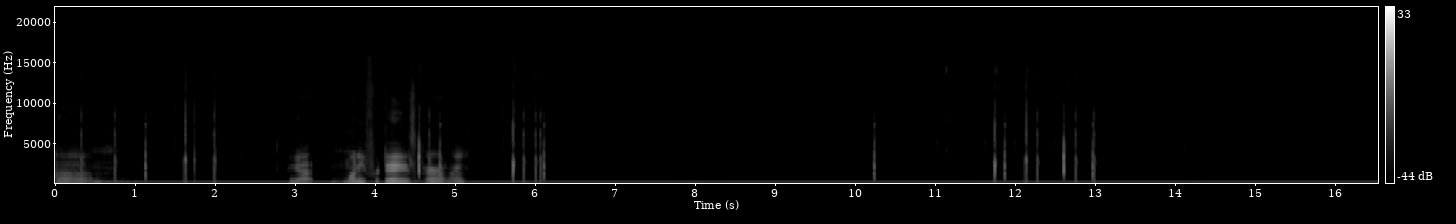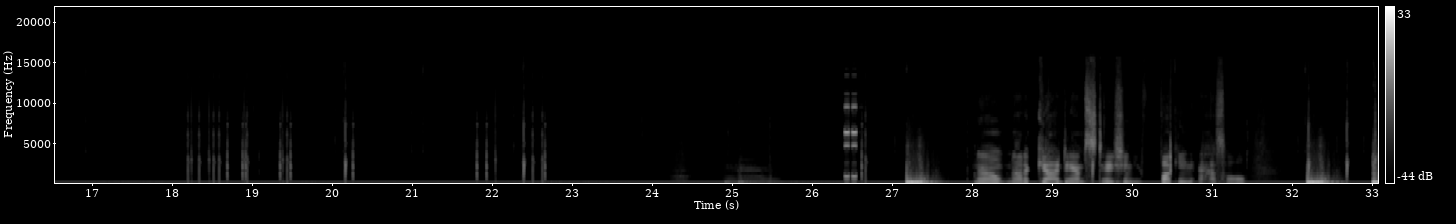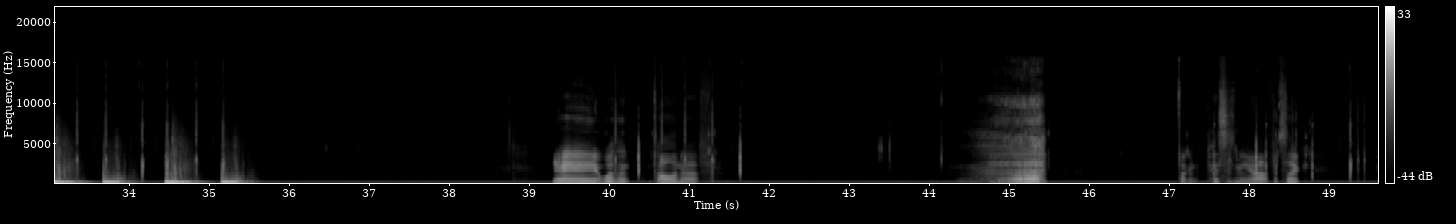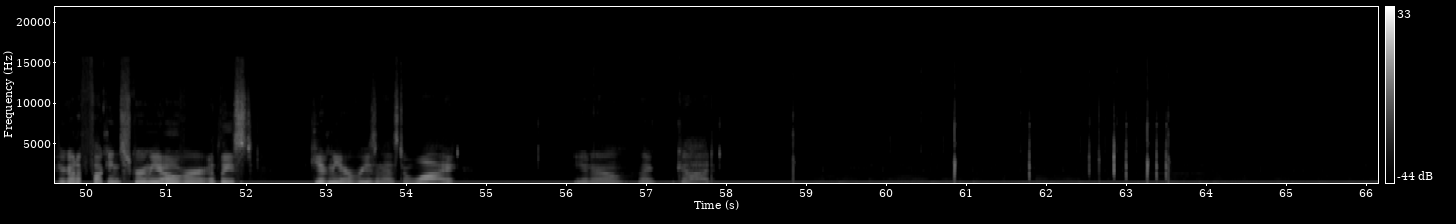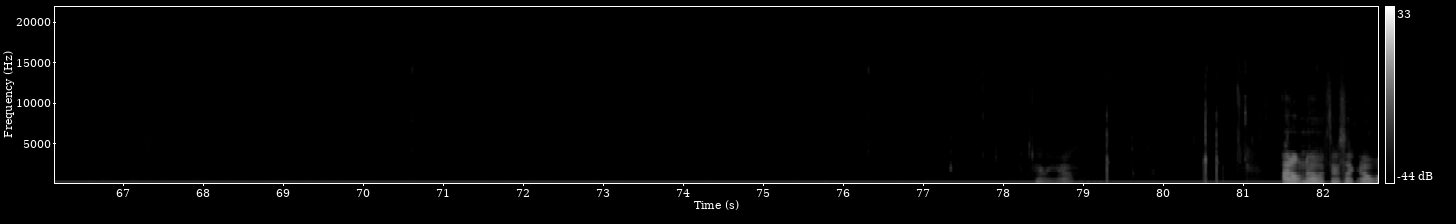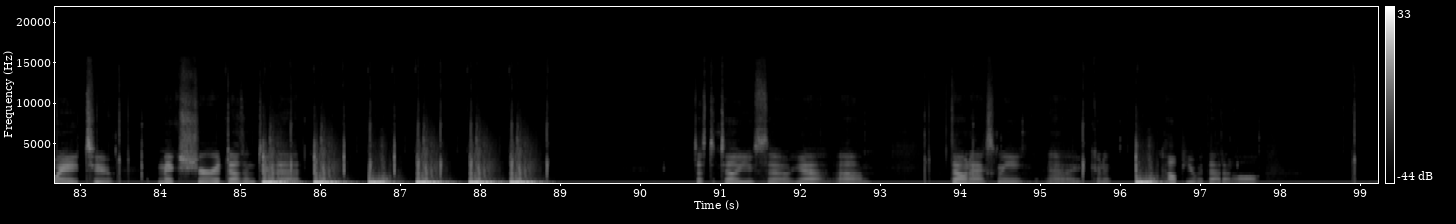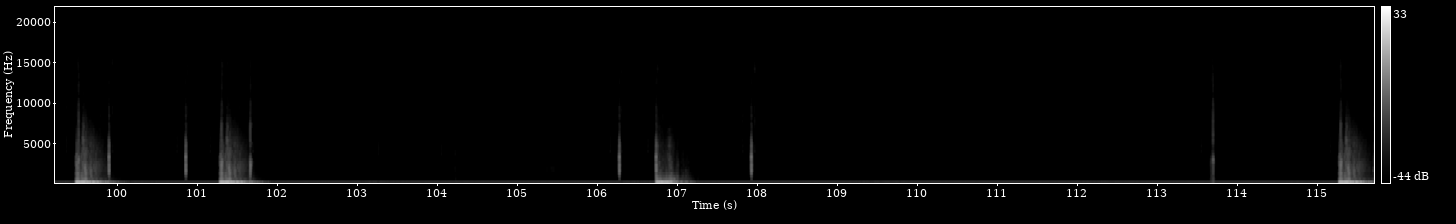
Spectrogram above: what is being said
Um, we got money for days, apparently. Goddamn station, you fucking asshole. Yay, it wasn't tall enough. fucking pisses me off. It's like, if you're gonna fucking screw me over, at least give me a reason as to why. You know? Like, God. There we go. I don't know if there's like a way to make sure it doesn't do that. Just to tell you, so yeah, um, don't ask me. I couldn't help you with that at all.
